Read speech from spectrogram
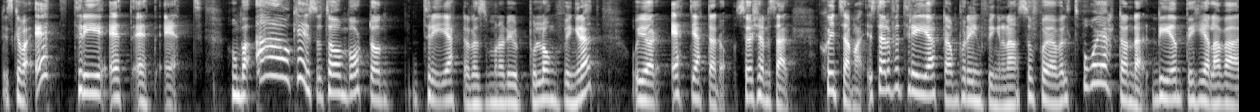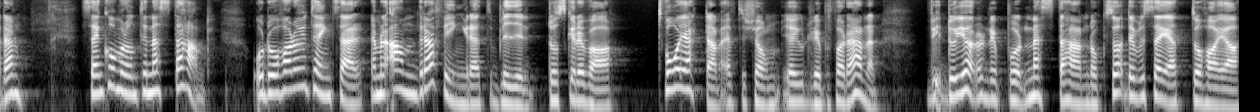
Det ska vara ett, tre, ett, ett, ett. Hon bara, ah okej, så tar hon bort de tre hjärtan som hon hade gjort på långfingret och gör ett hjärta då. Så jag kände så här, skitsamma. Istället för tre hjärtan på ringfingrarna så får jag väl två hjärtan där. Det är inte hela världen. Sen kommer hon till nästa hand och då har hon ju tänkt så här, nej men andra fingret blir, då ska det vara två hjärtan eftersom jag gjorde det på förra handen. Då gör hon det på nästa hand också, det vill säga att då har jag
